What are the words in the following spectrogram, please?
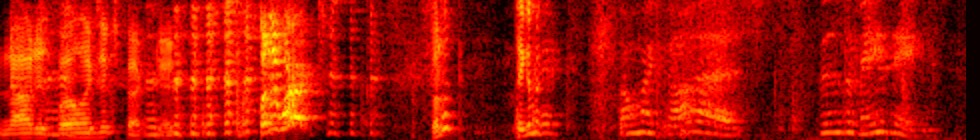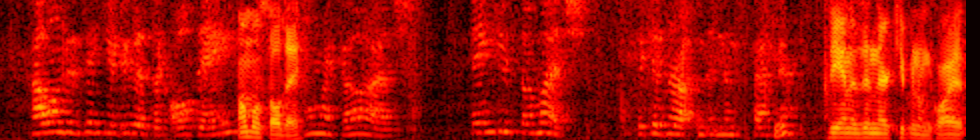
Not as well as expected. But it worked! Go look. Take a look. Oh my gosh. This is amazing. How long did it take you to do this? Like all day? Almost all day. Oh my gosh. Thank you so much. The kids are up in the, in the back there? Deanna's in there keeping them quiet.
